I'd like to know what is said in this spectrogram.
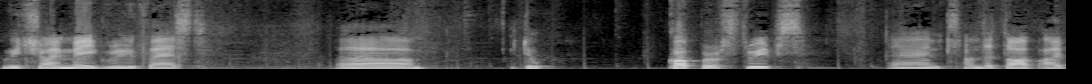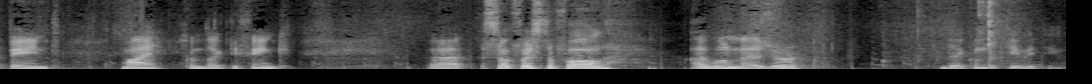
which I make really fast. Uh, two copper strips and on the top I paint my conductive ink. Uh, so first of all I will measure the conductivity.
